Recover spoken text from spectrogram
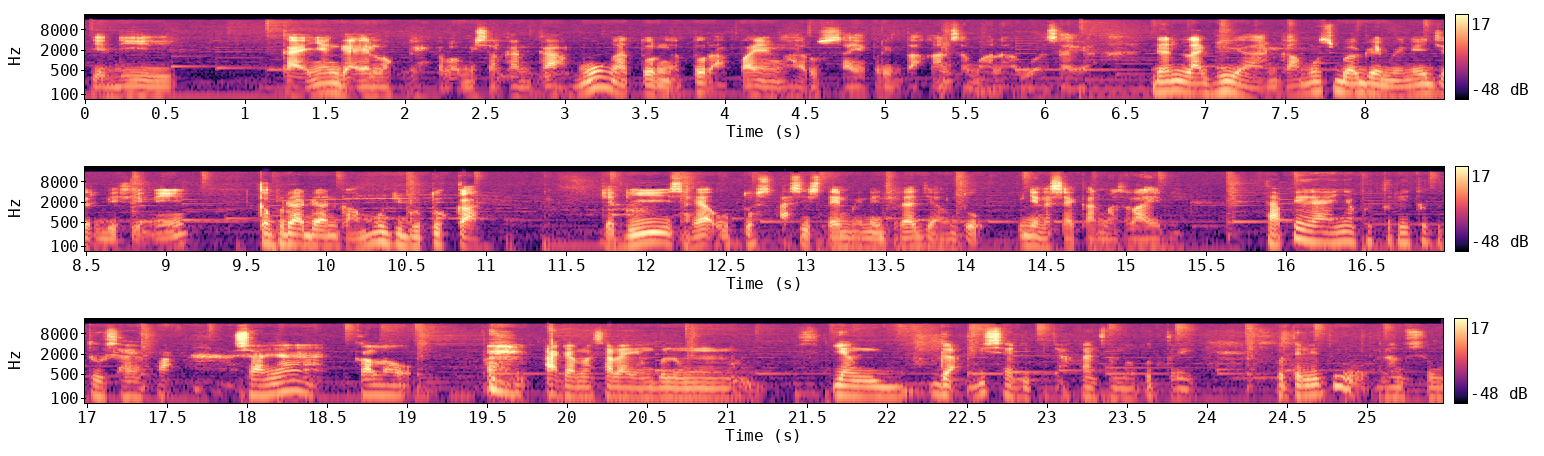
Jadi kayaknya nggak elok deh kalau misalkan kamu ngatur-ngatur apa yang harus saya perintahkan sama anak buah saya. Dan lagian kamu sebagai manajer di sini, keberadaan kamu dibutuhkan. Jadi saya utus asisten manajer aja untuk menyelesaikan masalah ini. Tapi kayaknya Putri itu butuh saya pak. Soalnya kalau ada masalah yang belum yang nggak bisa dipecahkan sama Putri, Putri itu langsung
